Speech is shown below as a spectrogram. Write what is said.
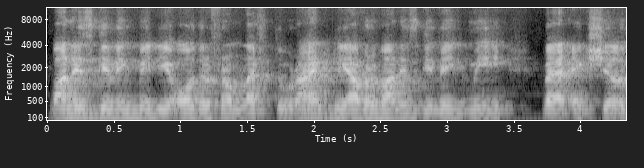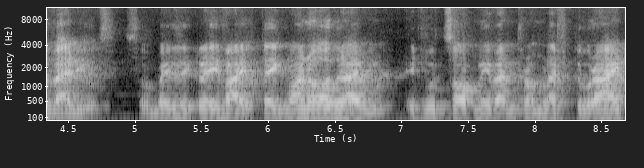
One is giving me the order from left to right. The other one is giving me their actual values. So basically, if I take one order, I would it would sort me then from left to right,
